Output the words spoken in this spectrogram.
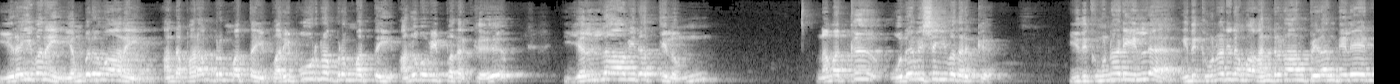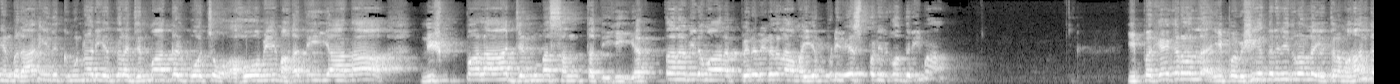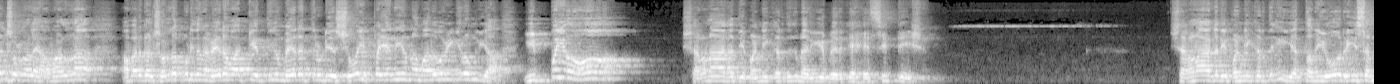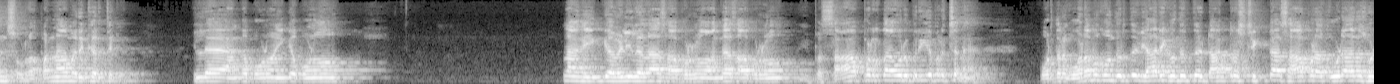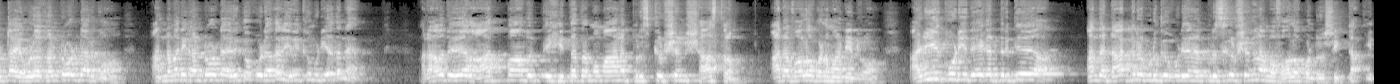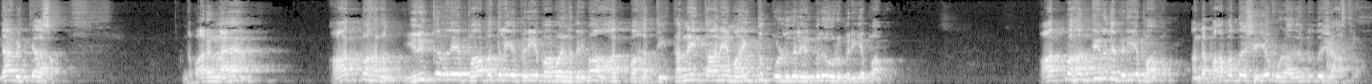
இறைவனை எம்பெருமானை அந்த பரபிரம்மத்தை பரிபூர்ண பிரம்மத்தை அனுபவிப்பதற்கு எல்லா விதத்திலும் நமக்கு உதவி செய்வதற்கு. இதுக்கு முன்னாடி இல்ல இதுக்கு முன்னாடி நம்ம அன்று நான் பிறந்திலேன் என்பதாக இதுக்கு முன்னாடி எத்தனை ஜென்மாக்கள் போச்சோ அஹோமே மகதீயாதா நிஷ்பலா ஜென்ம சந்ததி எத்தனை விதமான பிறவிகளை நாம எப்படி வேஸ்ட் பண்ணிருக்கோம் தெரியுமா? இப்ப கேட்கிறோம்ல இப்ப விஷயம் தெரிஞ்சுக்கிறோம்ல இத்தனை மகான்கள் சொல்றோம்ல அவள்லாம் அவர்கள் சொல்லக்கூடியதான வேத வாக்கியத்தையும் வேதத்தினுடைய சுவை பயனையும் நம்ம அனுபவிக்கிறோம் இல்லையா? இப்பயும் சரணாகதி பண்ணிக்கிறதுக்கு நிறைய பேருக்கு ஹெசிடேஷன் சரணாகதி பண்ணிக்கிறதுக்கு எத்தனையோ ரீசன் சொல்றான் பண்ணாம இருக்கிறதுக்கு. இல்ல அங்க போனோம் இங்க போனோம். நாங்க இங்க வெளியில எல்லாம் சாப்பிடுறோம் அங்க சாப்பிடுறோம். இப்ப சாப்பிடுறதா ஒரு பெரிய பிரச்சனை. ஒருத்தனுக்கு உடம்புக்கு வந்துருது வியாதிக்கு வந்துருது டாக்டர் ஸ்ட்ரிக்டா சாப்பிடக்கூடாதுன்னு சொல்லிட்டா எவ்வளவு கண்ட்ரோல்டா இருக்கும்? அந்த மாதிரி கண்ட்ரோல்டா இருக்கக்கூடாதுன்னு இருக்க முடியாதுன்னு அதாவது ஆத்மாவுக்கு ஹிததமமான பிரிஸ்கிரிப்ஷன் சாஸ்திரம். அதை ஃபாலோ பண்ண மாட்டேன்றோம். அழியக்கூடிய தேகத்திற்கு அந்த டாக்டர் கொடுக்கக்கூடிய பிரிஸ்கிரிப்ஷன் நம்ம ஃபாலோ பண்றோம் ஸ்ட்ரிக்டா இதான் வித்தியாசம். இங்க பாருங்களேன். ஆத்மஹனம் இருக்கிறதே பாபத்திலேயே பெரிய பாபம் என்ன தெரியுமா? ஆத்மஹத்தி. தன்னைத்தானே மாய்த்துக் கொள்ளுதல் என்பது ஒரு பெரிய பாபம். ஆத்மஹத்தியது பெரிய பாபம். அந்த பாபத்தை செய்யக்கூடாதுன்றது சாஸ்திரம்.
